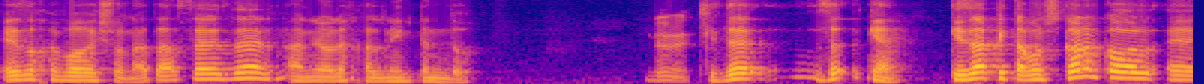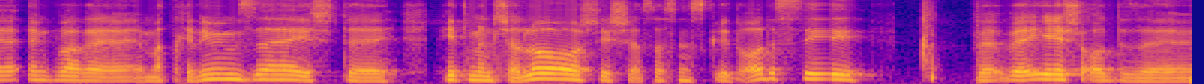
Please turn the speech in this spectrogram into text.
איזו חברה ראשונה תעשה את זה? אני הולך על נינטנדו. באמת. כי זה, זה, כן. כי זה הפתרון שקודם כל אה, הם כבר אה, מתחילים עם זה, יש את היטמן 3, יש אסאסינס קריד אודסי, ויש עוד איזה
